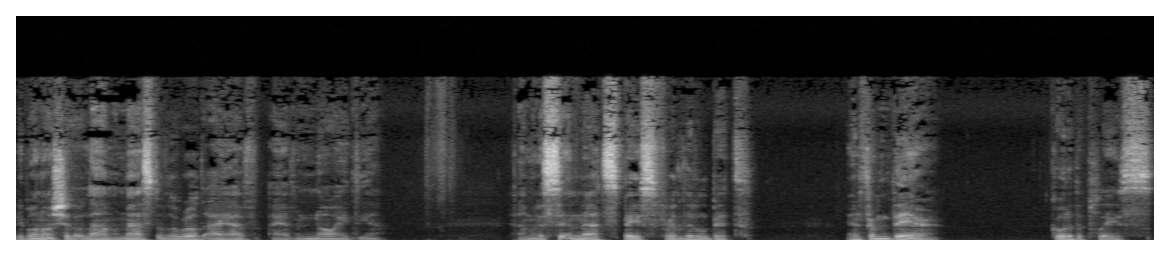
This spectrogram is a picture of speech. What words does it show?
Ribono shel olam, Master of the world, I have, I have no idea. And I'm going to sit in that space for a little bit and from there, go to the place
